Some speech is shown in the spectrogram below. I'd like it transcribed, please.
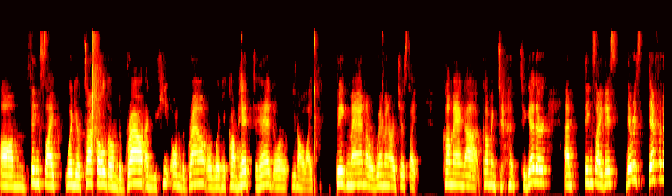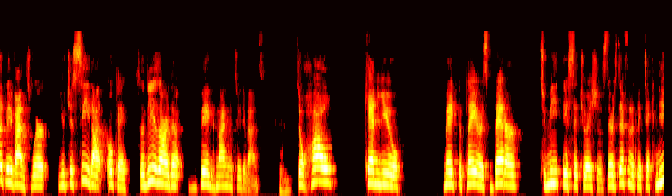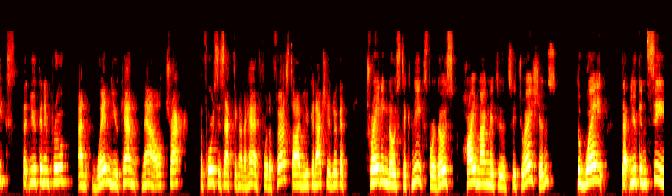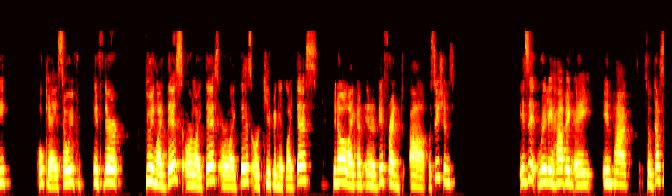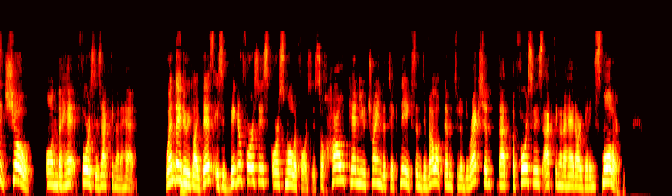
um, things like when you're tackled on the ground and you hit on the ground, or when you come head to head, or you know, like big men or women are just like coming uh, coming to, together and things like this. There is definitely events where you just see that okay so these are the big magnitude events. Mhm. so how can you make the players better to meet these situations? There's definitely techniques that you can improve. And when you can now track the forces acting on a head for the first time you can actually look at training those techniques for those high magnitude situations the way that you can see okay so if if they're doing like this or like this or like this or keeping it like this you know like in, in a different uh, positions is it really having a impact? So does it show on the head forces acting on a head? When they do it like this is it bigger forces or smaller forces? So how can you train the techniques and develop them to the direction that the forces acting on a head are getting smaller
